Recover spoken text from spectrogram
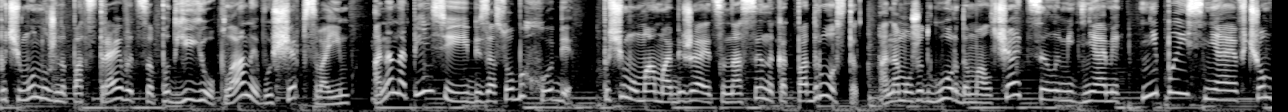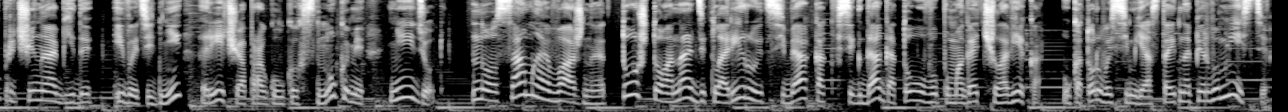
Почему нужно подстраиваться под ее планы в ущерб своим? Она на пенсии и без особых хобби. Почему мама обижается на сына как подросток? Она может гордо молчать целыми днями, не поясняя, в чем причина обиды. И в эти дни речи о прогулках с внуками не идет. Но самое важное – то, что она декларирует себя как всегда готового помогать человека, у которого семья стоит на первом месте.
